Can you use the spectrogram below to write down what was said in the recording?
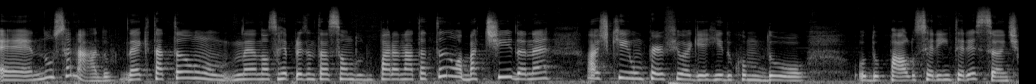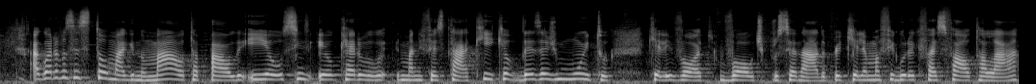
É, no Senado, né? Que tá tão, né? Nossa representação do Paraná tá tão abatida, né? Acho que um perfil aguerrido como do o do Paulo seria interessante. Agora, você citou Magno Malta, Paulo, e eu, eu quero manifestar aqui que eu desejo muito que ele volte, volte para o Senado, porque ele é uma figura que faz falta lá.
